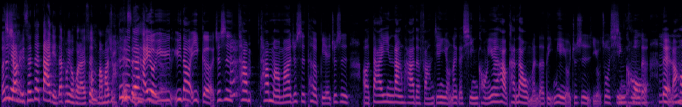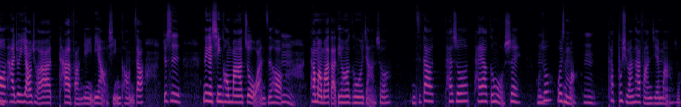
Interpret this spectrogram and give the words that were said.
而且小女生再大一点，带朋友回来睡，妈妈就会对对对，还有了遇遇到一个，就是她她妈妈就是特别就是呃答应让她的房间有那个星空，因为她有看到我们的里面有就是有做星星空的，空对，然后她就要求她她的房间一定要有星空，你知道，就是那个星空帮他做完之后，嗯他妈妈打电话跟我讲说，你知道，她说她要跟我睡，我说为什么？嗯，他不喜欢她房间吗？说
